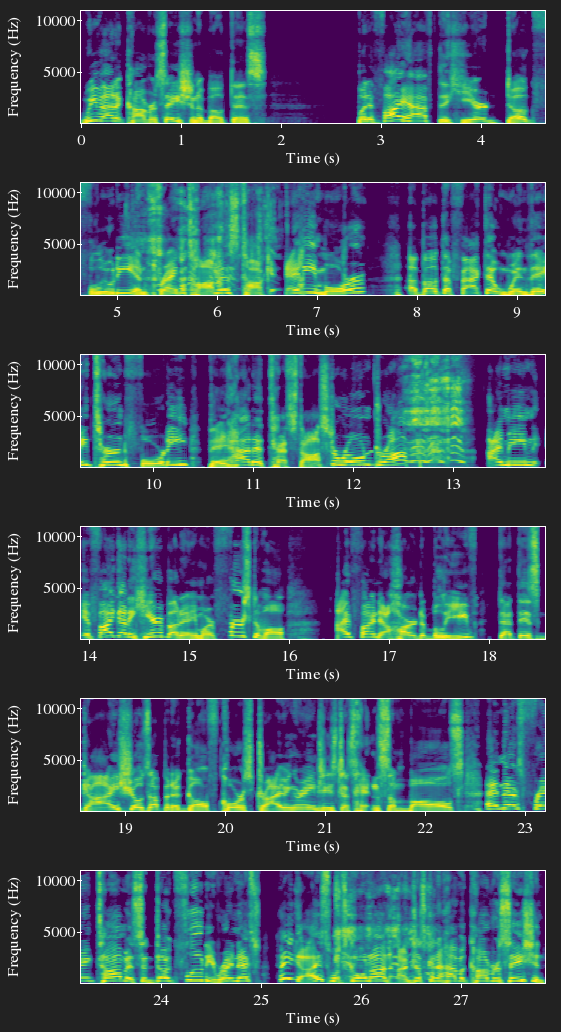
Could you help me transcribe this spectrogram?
we've had a conversation about this. But if I have to hear Doug Flutie and Frank Thomas talk anymore about the fact that when they turned 40, they had a testosterone drop, I mean, if I got to hear about it anymore, first of all, I find it hard to believe that this guy shows up at a golf course driving range. He's just hitting some balls. And there's Frank Thomas and Doug Flutie right next. Hey guys, what's going on? I'm just to have a conversation.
